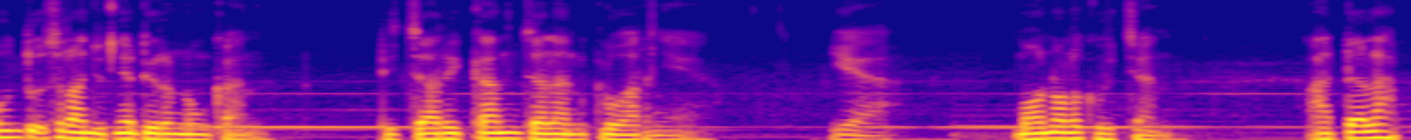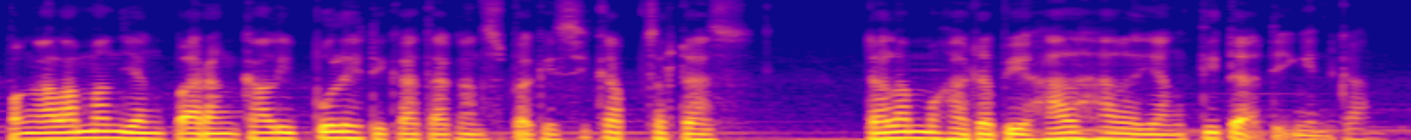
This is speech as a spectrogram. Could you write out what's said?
untuk selanjutnya direnungkan, dicarikan jalan keluarnya. Ya, monolog hujan adalah pengalaman yang barangkali boleh dikatakan sebagai sikap cerdas dalam menghadapi hal-hal yang tidak diinginkan.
